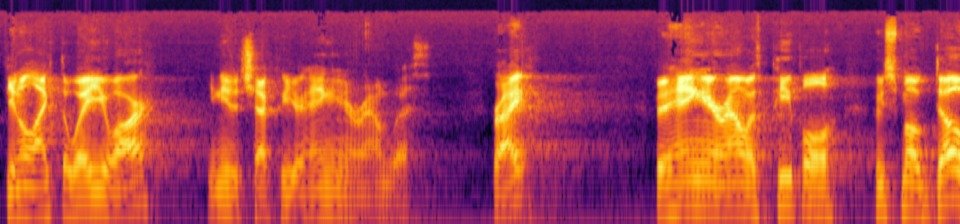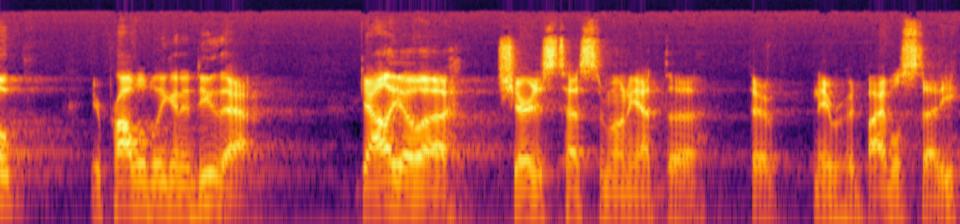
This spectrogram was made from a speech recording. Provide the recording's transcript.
If you don't like the way you are, you need to check who you're hanging around with, right? If you're hanging around with people who smoke dope, you're probably going to do that. Gallio uh, shared his testimony at the, the neighborhood Bible study,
